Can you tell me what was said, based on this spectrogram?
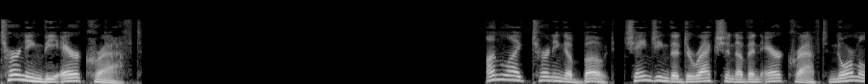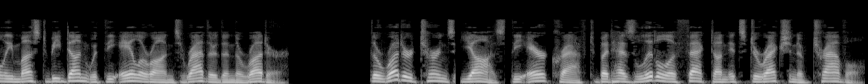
Turning the aircraft Unlike turning a boat, changing the direction of an aircraft normally must be done with the ailerons rather than the rudder. The rudder turns the aircraft but has little effect on its direction of travel.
